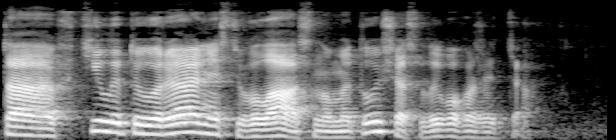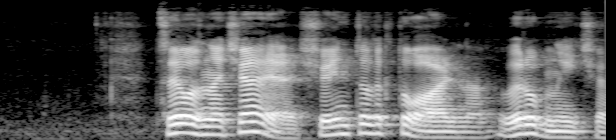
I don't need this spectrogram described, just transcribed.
Та втілити у реальність власну мету щасливого життя. Це означає, що інтелектуальна, виробнича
